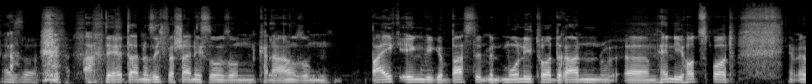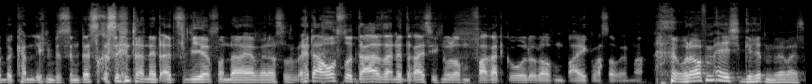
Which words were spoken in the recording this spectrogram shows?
Also. Ach, der hätte dann sich wahrscheinlich so, so ein, keine Ahnung, so ein Bike irgendwie gebastelt mit Monitor dran, ähm, Handy Hotspot. Er hat bekanntlich ein bisschen besseres Internet als wir, von daher wäre das hätte er auch so da seine 30-0 auf dem Fahrrad geholt oder auf dem Bike, was auch immer. oder auf dem Elch geritten, wer weiß.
